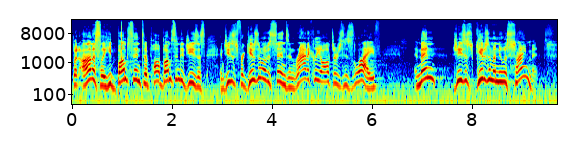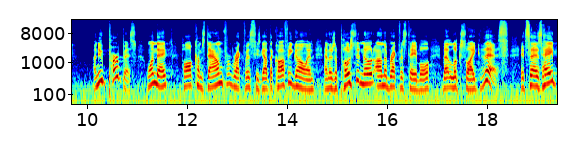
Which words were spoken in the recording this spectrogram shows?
But honestly, he bumps into, Paul bumps into Jesus, and Jesus forgives him of his sins and radically alters his life. And then Jesus gives him a new assignment, a new purpose. One day, Paul comes down from breakfast. He's got the coffee going, and there's a post it note on the breakfast table that looks like this It says, Hey,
